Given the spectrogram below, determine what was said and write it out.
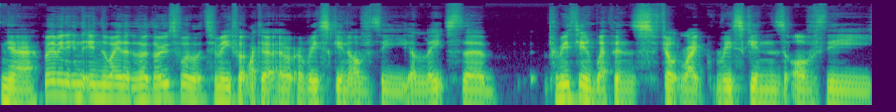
yeah, but I mean, in in the way that th- those were to me felt like a, a reskin of the elites. The Promethean weapons felt like reskins of the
